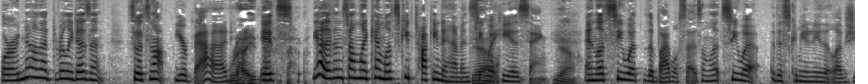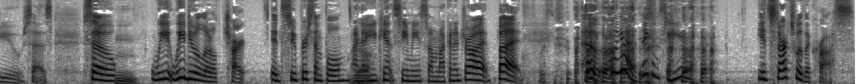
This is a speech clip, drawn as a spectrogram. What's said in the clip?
Or no, that really doesn't. So it's not you're bad, Right. It's yeah, that doesn't sound like Him. Let's keep talking to Him and see Yeah. what He is saying. Yeah. And let's see what the Bible says, and let's see what this community that loves you says. So Hmm. we we do a little chart. It's super simple. I know Yeah. you can't see me, so I'm not going to draw it. But oh, oh yeah, they can see you. It starts with a cross,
